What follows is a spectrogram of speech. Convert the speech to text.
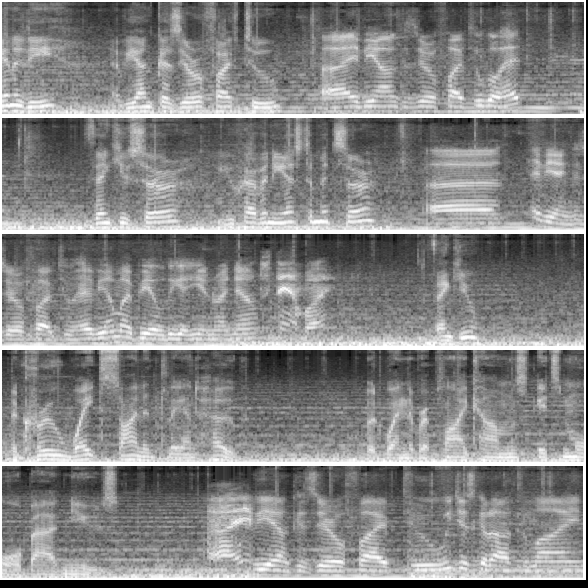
Kennedy, Avianca 052. Uh, Avianca 052, go ahead. Thank you, sir. You have any estimates, sir? Uh, Avianca 052 Heavy. I might be able to get you in right now. Stand by. Thank you. The crew wait silently and hope. But when the reply comes, it's more bad news. Uh, Avianca 052, we just got off the line.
